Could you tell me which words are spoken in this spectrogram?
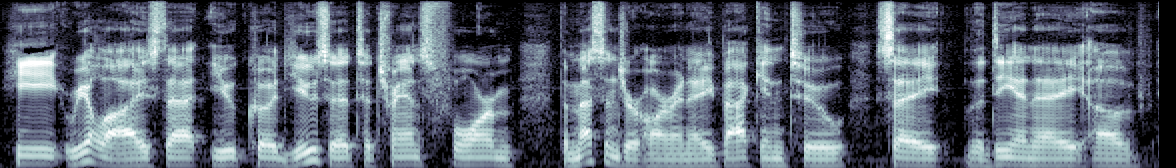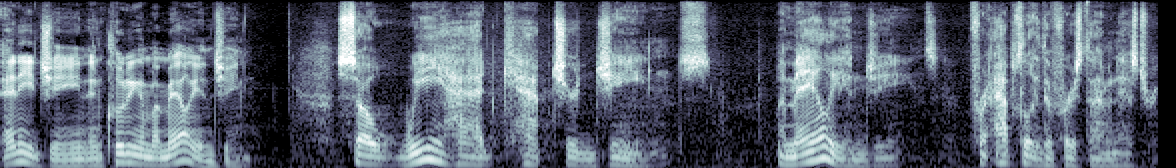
he realized that you could use it to transform the messenger RNA back into, say, the DNA of any gene, including a mammalian gene. So we had captured genes, mammalian genes, for absolutely the first time in history.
